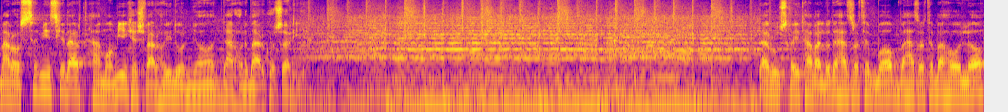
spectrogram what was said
مراسمی است که در تمامی کشورهای دنیا در حال برگزاریه. در روزهای تولد حضرت باب و حضرت بهاءالله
